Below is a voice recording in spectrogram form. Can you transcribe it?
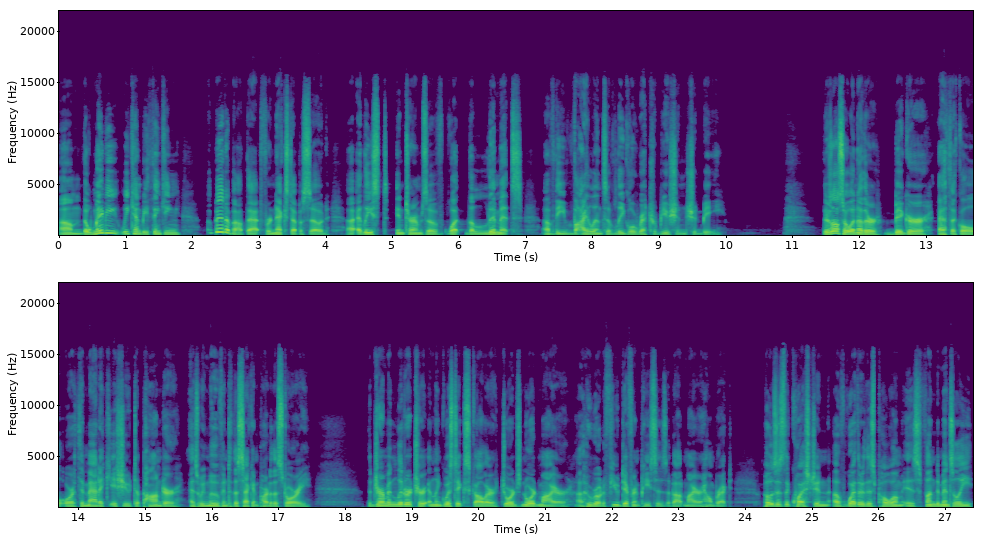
Um, though maybe we can be thinking a bit about that for next episode, uh, at least in terms of what the limits of the violence of legal retribution should be. There's also another bigger ethical or thematic issue to ponder as we move into the second part of the story. The German literature and linguistics scholar George Nordmeyer, uh, who wrote a few different pieces about Meier Helmbrecht, poses the question of whether this poem is fundamentally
